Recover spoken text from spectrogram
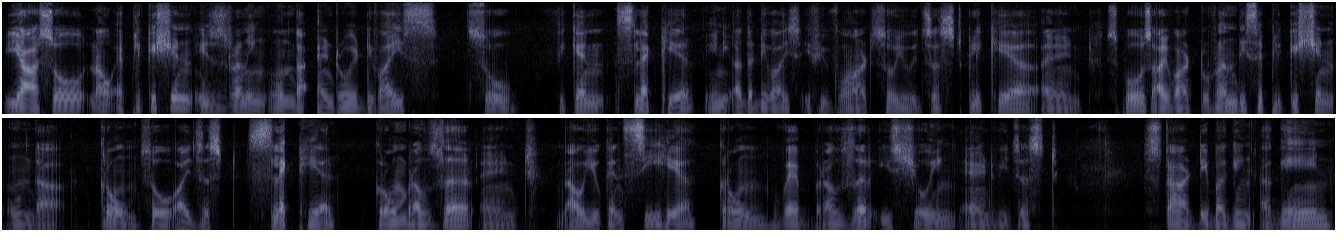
yeah so now application is running on the android device. So we can select here any other device if you want. So you just click here and suppose i want to run this application on the chrome. So i just select here chrome browser and now you can see here chrome web browser is showing and we just start debugging again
